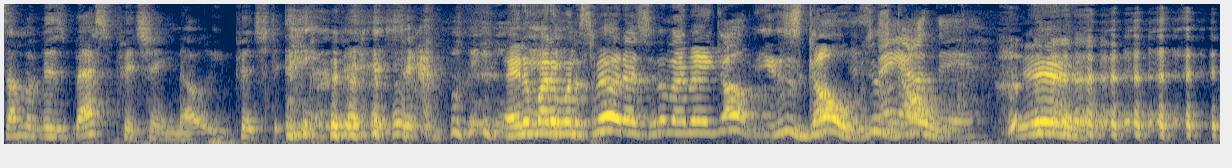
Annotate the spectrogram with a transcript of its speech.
Some of his best pitching, though, he pitched. He pitched a clean. Ain't nobody want to smell that shit. I'm like, man, go, just go, Just just, stay go. out there. Yeah,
